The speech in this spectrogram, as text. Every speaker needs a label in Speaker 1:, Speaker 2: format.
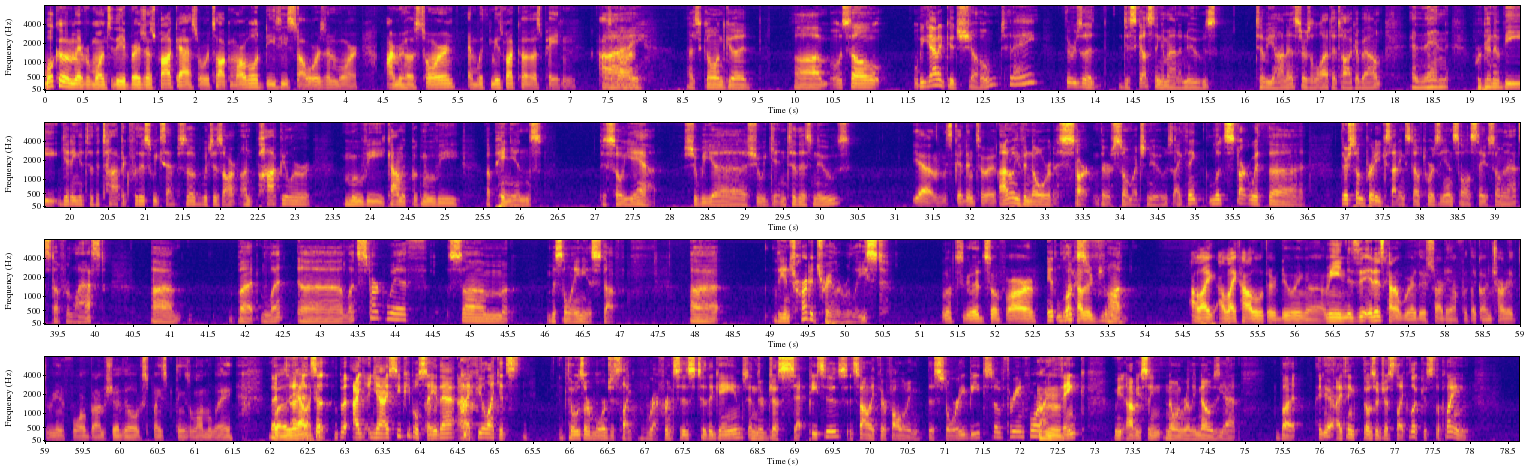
Speaker 1: Welcome everyone to the Avengenerds podcast, where we talk Marvel, DC, Star Wars, and more. I'm your host Tauren, and with me is my co-host Peyton. How's it going?
Speaker 2: Hi, that's going good. Um, so we got a good show today. There's a disgusting amount of news, to be honest. There's a lot to talk about, and then we're gonna be getting into the topic for this week's episode, which is our unpopular movie, comic book movie opinions. So yeah, should we uh should we get into this news?
Speaker 1: Yeah, let's get into it.
Speaker 2: I don't even know where to start. There's so much news. I think let's start with uh there's some pretty exciting stuff towards the end, so I'll save some of that stuff for last. Um but let uh let's start with some miscellaneous stuff. Uh the Uncharted trailer released.
Speaker 1: Looks good so far.
Speaker 2: It
Speaker 1: Like
Speaker 2: looks
Speaker 1: how they're
Speaker 2: fun.
Speaker 1: I like I like how what they're doing. Uh, I mean, is it, it is kind of weird they're starting off with like Uncharted three and four, but I'm sure they'll explain some things along the way. But yeah,
Speaker 2: it's
Speaker 1: like
Speaker 2: a- but I yeah, I see people say that, and I feel like it's those are more just like references to the games, and they're just set pieces. It's not like they're following the story beats of three and 4
Speaker 1: Mm-hmm.
Speaker 2: I think we obviously no one really knows yet, but I,
Speaker 1: Yeah.
Speaker 2: I think those are just like, look, it's the plane,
